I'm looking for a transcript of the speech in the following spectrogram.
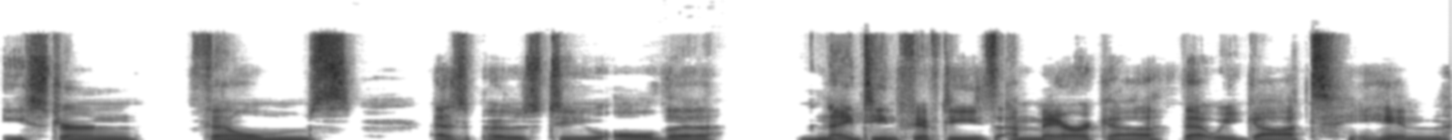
Eastern films, as opposed to all the 1950s America that we got in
